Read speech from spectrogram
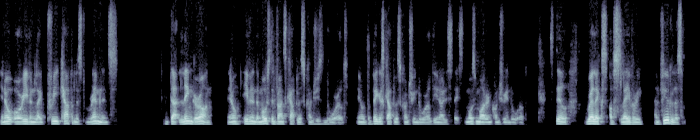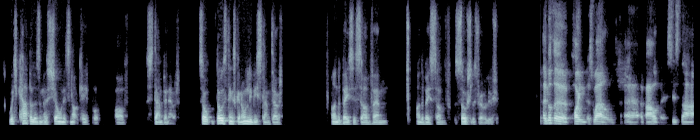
you know, or even like pre-capitalist remnants that linger on you know even in the most advanced capitalist countries in the world you know the biggest capitalist country in the world the united states the most modern country in the world. Still relics of slavery and feudalism which capitalism has shown it's not capable of stamping out. So those things can only be stamped out on the basis of um, on the basis of socialist revolution. Another point as well uh, about this is that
